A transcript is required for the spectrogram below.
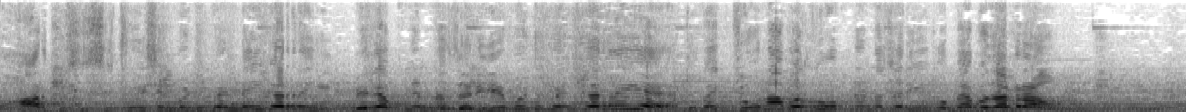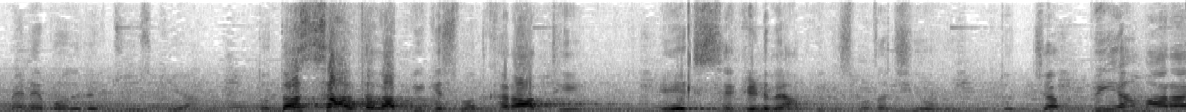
बाहर किसी सिचुएशन में डिपेंड नहीं कर रही। मेरे अपने नज़रिए पर डिपेंड कर रही है। तो मैं क्यों ना बदलू अपने नज़रिए को? मैं बदल रहा हूँ। मैंने पॉजिटिव चूज़ किया। तो 10 साल तक आपकी किस्मत खराब थी। एक सेकंड में आपकी किस्मत अच्छी हो गई। तो जब भी हमारा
